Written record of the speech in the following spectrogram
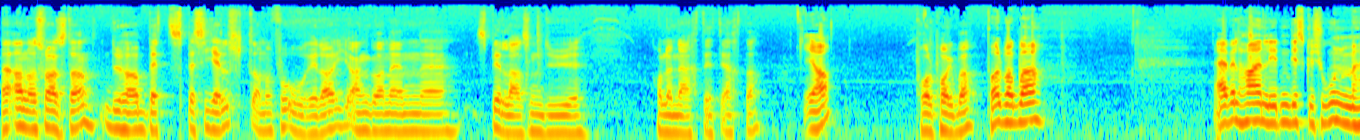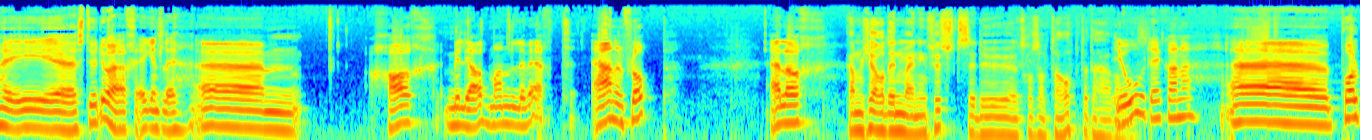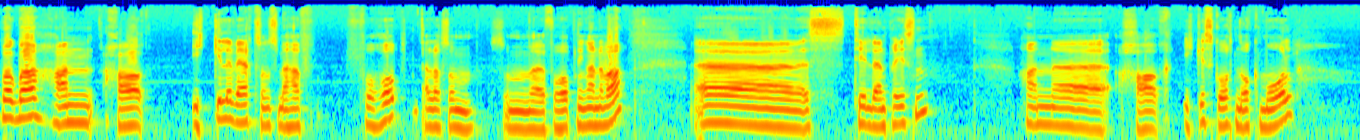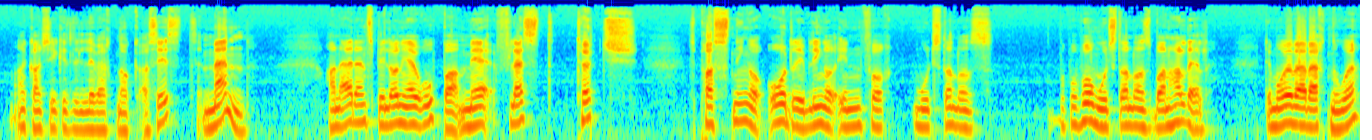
Eh, Anders Fladstad, du har bedt spesielt om å få ordet i dag angående en eh, spiller som du holder nært ditt hjerte. Ja, Paul Pogba. Paul Pogba. Jeg vil ha en liten diskusjon med i eh, studio her, egentlig. Ehm, har milliardmannen levert? Er han en flopp? Eller Kan vi kjøre din mening først, siden du eh, tross alt tar opp dette her? Jo, det kan jeg. Uh, Paul Pogba, han har ikke levert sånn som jeg har forhåpt, eller som, som eh, forhåpningene var, eh, til den prisen. Han eh, har ikke skåret nok mål. Han har kanskje ikke levert nok assist, men han er den spilleren i Europa med flest touch, pasninger og driblinger innenfor motstanderens på, på motstanderens banehalvdel. Det må jo være verdt noe.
